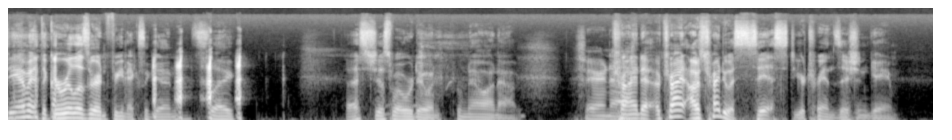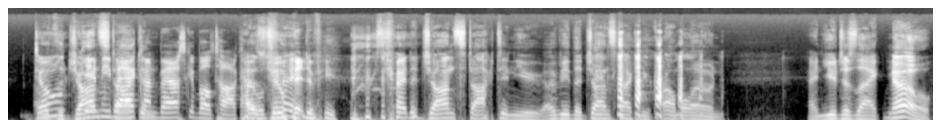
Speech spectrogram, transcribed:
damn it, the gorillas are in Phoenix again. It's like that's just what we're doing from now on out. Fair enough. Trying to, I'm trying. I was trying to assist your transition game. I was the Don't get me back on basketball talk. I I will was do trying it. to be, trying to John Stockton you. I'd be the John Stockton Malone, and you just like, no,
